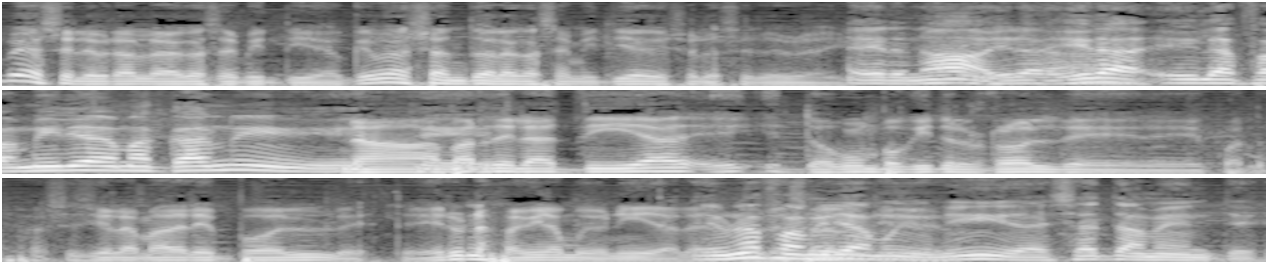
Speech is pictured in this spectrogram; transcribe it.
voy a celebrarlo en la casa de mi tía. Que vayan toda la casa de mi tía que yo lo celebro ahí. Era, no, era, era eh, la familia de McCartney. no, este, aparte la tía eh, tomó un poquito el rol de, de cuando falleció la madre Paul. Este, era una familia muy unida. la- Era una familia muy unida, exactamente.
